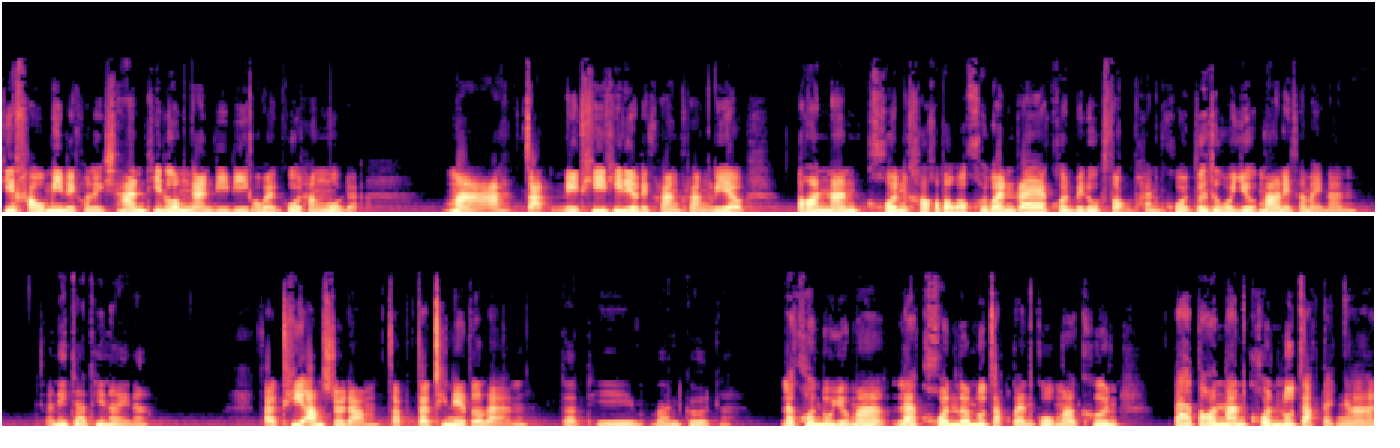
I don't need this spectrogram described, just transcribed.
ที่เขามีในคอลเลกชันที่รวมงานดีๆ ของแวนโกะทั้งหมดอะมาจัดในที่ที่เดียวในครั้งครั้งเดียว ตอนนั้นคนเขาเขาบอกว่าคนวันแรกคนไปดู 2,000 คน ซึ่งถือว่าเยอะมากในสมัยนั้น อันนี้จัดที่ไหนนะ จัดที่อัมสเตอร์ดัมจัดจัดที่เนเธอร์แลนด์จัดที่บ้านเกิดนะ และคนดูเยอะมาก และคนเริ่มรู้จักแวนโกะมากขึ้น แต่ตอนนั้นคนรู้จักแต่งาน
